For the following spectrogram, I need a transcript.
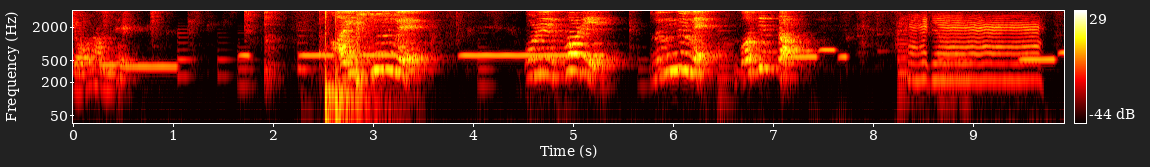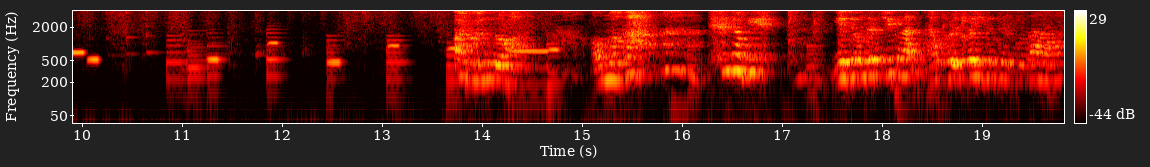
되게 연한데? 아이 궁금해. 우리 설이 늠름해. 멋있어. 아이고 힘들어. 엄마가 체력이 예전 같지가 않다. 벌써 힘들구나.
